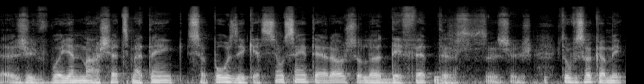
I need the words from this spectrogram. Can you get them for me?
euh, je voyais une manchette ce matin, se posent des questions, s'interrogent sur leur défaite. Je, je- je- je trouve ça comique.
